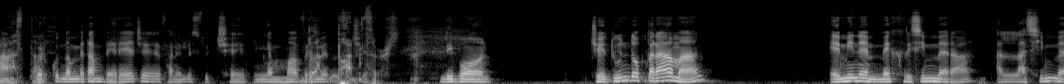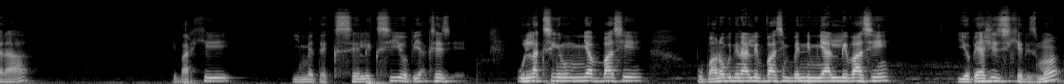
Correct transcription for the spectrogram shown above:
επαναστάτες που Παναστάς. έρχονταν με τα μπερέ και φανέλες του Τσέ. Μια μαύρη με Black το Τσέ. Panthers. Λοιπόν, και τούτο το πράγμα έμεινε μέχρι σήμερα, αλλά σήμερα υπάρχει η μετεξέλιξη η οποία, ξέρεις, ούλα ξεκινούν μια βάση που πάνω από την άλλη βάση μπαίνει μια άλλη βάση η οποία έχει συσχετισμό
